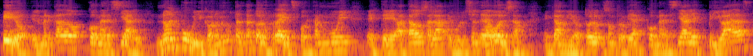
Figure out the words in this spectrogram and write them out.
Pero el mercado comercial, no el público, no me gustan tanto los rates porque están muy este, atados a la evolución de la bolsa. En cambio, todo lo que son propiedades comerciales privadas,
